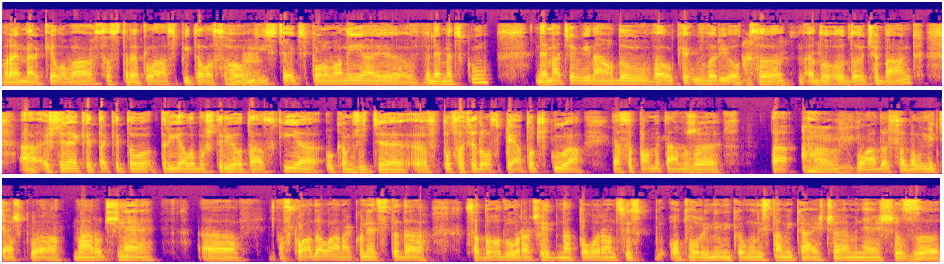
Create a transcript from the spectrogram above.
vraj Merkelová sa stretla a spýtala sa ho, hmm. vy ste exponovaní aj v Nemecku, nemáte vy náhodou veľké úvery od uh, do, Deutsche Bank a ešte nejaké takéto tri alebo štyri otázky a okamžite uh, v podstate dal spiatočku a ja sa pamätám, že tá vláda sa veľmi ťažko a náročne uh, skladala a nakoniec teda sa dohodl radšej na tolerancii s otvorenými komunistami KSČM než z,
